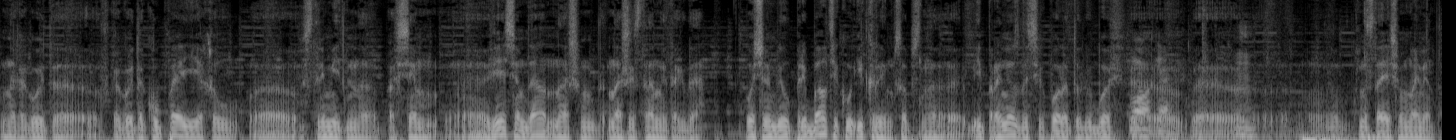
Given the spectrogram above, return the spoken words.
на какой-то, в какой-то купе, ехал стремительно по всем весям, да, нашим, нашей страны тогда очень любил Прибалтику и Крым, собственно, и пронес до сих пор эту любовь okay. э, э, к настоящему моменту.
